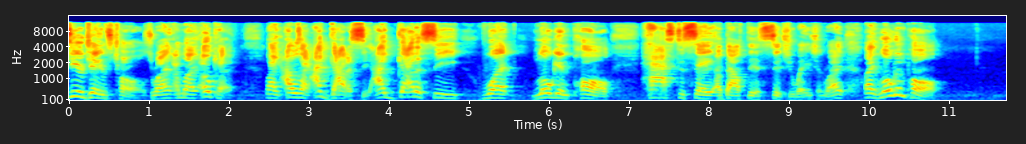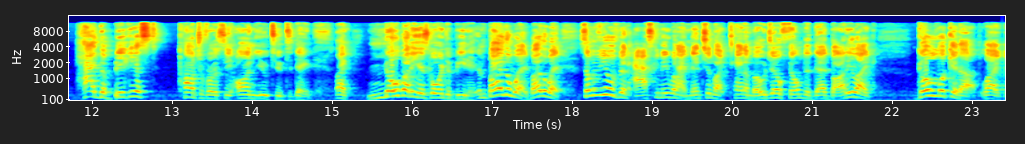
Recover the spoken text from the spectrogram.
Dear James Charles, right? I'm like, okay. Like, I was like, I gotta see, I gotta see what Logan Paul has to say about this situation, right? Like Logan Paul had the biggest controversy on YouTube to date. Like nobody is going to beat it. And by the way, by the way, some of you have been asking me when I mentioned like Tana Mongeau filmed a dead body, like go look it up. Like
